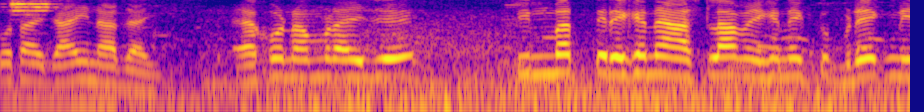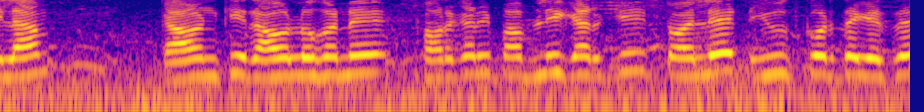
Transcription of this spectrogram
কোথায় যাই, না যাই। এখন আমরা এই যে তিনবার তের এখানে আসলাম এখানে একটু ব্রেক নিলাম। কারণ কি রাহুল ওখানে সরকারি পাবলিক আর কি টয়লেট ইউজ করতে গেছে।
